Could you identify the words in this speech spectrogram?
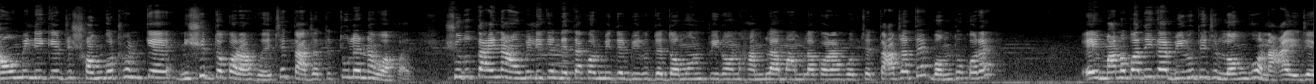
আওয়ামী লীগের যে সংগঠনকে নিষিদ্ধ করা হয়েছে তা যাতে তুলে নেওয়া হয়। শুধু তাই না, আওয়ামী লীগের নেতাকর্মীদের বিরুদ্ধে দমন, পীড়ন, হামলা, মামলা করা হচ্ছে তা যাতে বন্ধ করে এই মানবাধিকার বিরোধী যে লঙ্ঘন যে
